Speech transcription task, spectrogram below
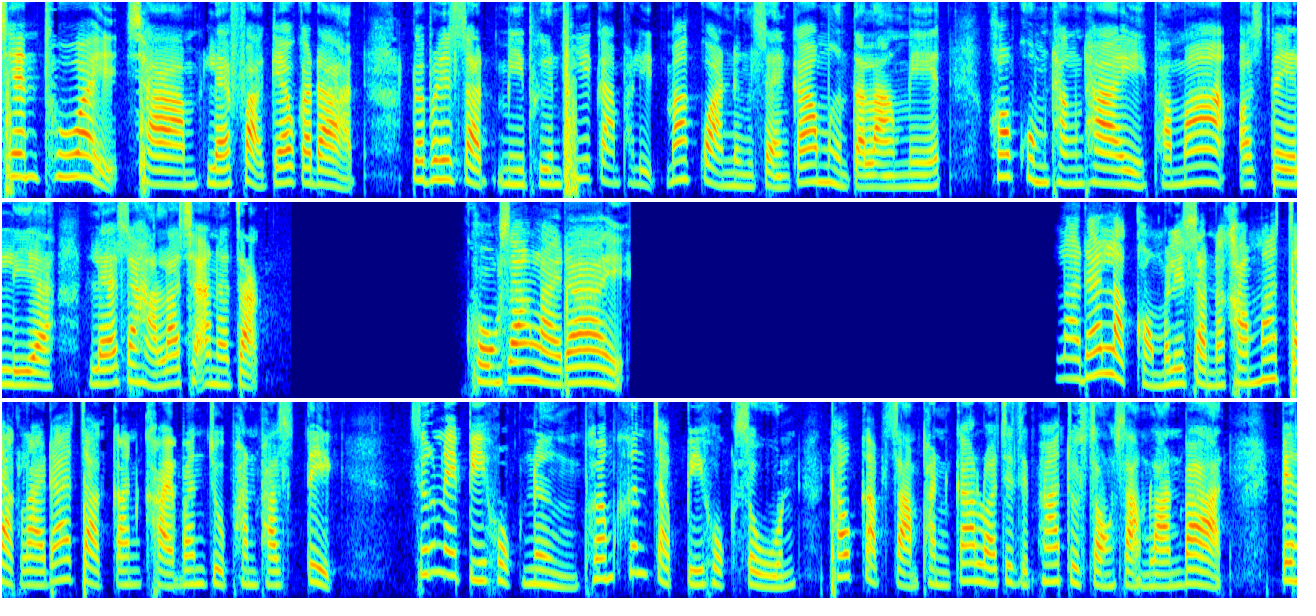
เช่น ถ้วย ชาม และฝาแก้วกระดาษ โดยบริษัทมีพื้นที่การผลิตมากกว่า 190,000 ตารางเมตร ครอบคลุมทั้งไทย พม่า ออสเตรเลีย และสหราชอาณาจักร โครงสร้างรายได้ รายได้หลักของบริษัทนะคะมาจากรายได้จากการขายบรรจุภัณฑ์พลาสติก ซึ่งในปี 61 เพิ่มขึ้นจากปี 60 เท่ากับ 3,975.23 ล้านบาท เป็น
